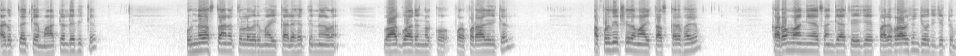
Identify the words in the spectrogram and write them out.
അടുത്തേക്ക് മാറ്റം ലഭിക്കൽ ഉന്നത സ്ഥാനത്തുള്ളവരുമായി വാഗ്വാദങ്ങൾക്കോ പുറപ്പെടാതിരിക്കൽ അപ്രതീക്ഷിതമായി തസ്കരഭയം കടം വാങ്ങിയ സംഖ്യ തിരികെ പല പ്രാവശ്യം ചോദിച്ചിട്ടും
